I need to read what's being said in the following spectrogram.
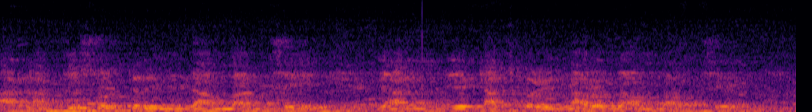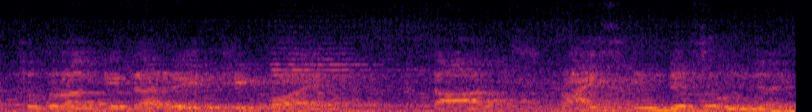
আর রাজ্য সরকারের যে দাম বাড়ছে, যার যে কাজ করে, তারও দাম বাড়ছে। সুতরাং এটা রেট ঠিক হয়, তার প্রাইস ইন্ডেক্স অনুযায়ী,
